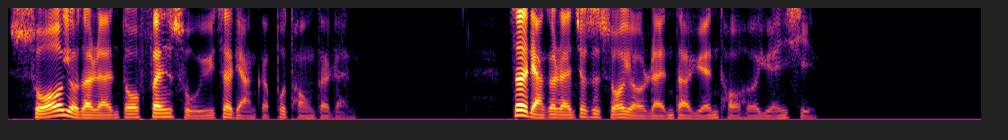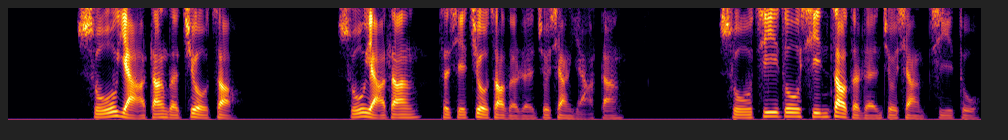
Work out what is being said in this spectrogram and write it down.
所有的人都分属于这两个不同的人。这两个人就是所有人的源头和原型。属亚当的旧造，属亚当这些旧造的人就像亚当；属基督新造的人就像基督。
